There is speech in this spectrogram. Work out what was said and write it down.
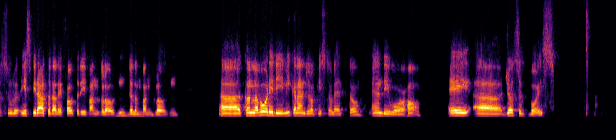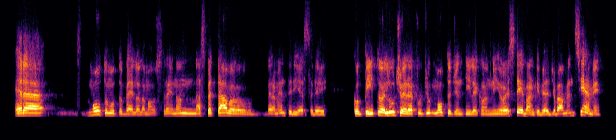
sul, ispirata dalle foto di Van Gloden, Dylan Van Gloden, uh, con lavori di Michelangelo Pistoletto, Andy Warhol e uh, Joseph Boyce. Era molto molto bella la mostra e non aspettavo veramente di essere colpito e Lucio era molto gentile con io e Esteban che viaggiavamo insieme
